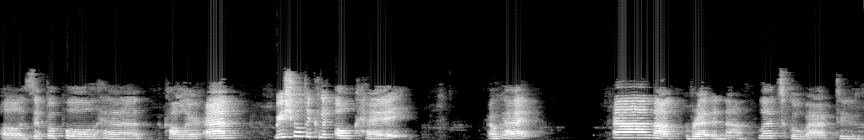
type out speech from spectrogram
uh, zipper pull head color and be sure to click OK. Okay. And not red enough. Let's go back to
